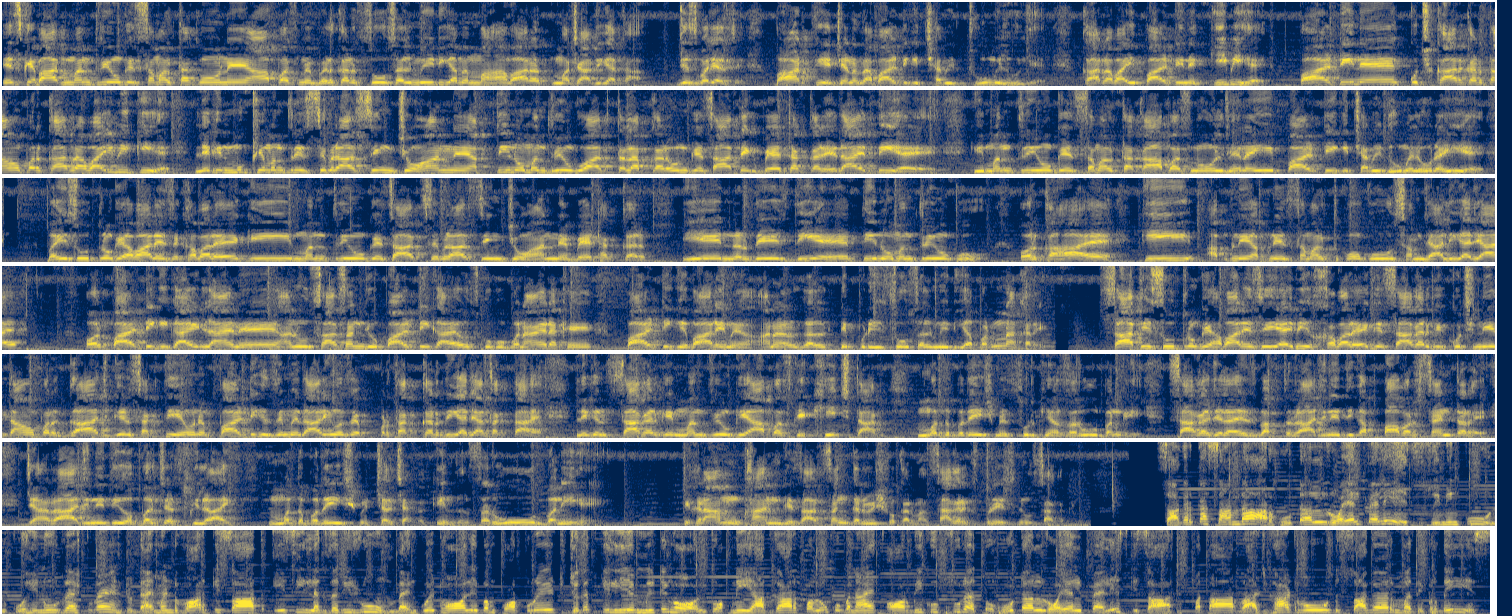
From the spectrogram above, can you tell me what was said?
इसके बाद मंत्रियों के समर्थकों ने आपस में भिड़कर सोशल मीडिया में महाभारत मचा दिया था, जिस वजह से भारतीय जनता पार्टी की छवि धूमिल हुई है। कार्रवाई पार्टी ने की भी है। पार्टी ने कुछ कार्यकर्ताओं पर कार्रवाई भी की है, लेकिन मुख्यमंत्री शिवराज सिंह चौहान ने अब तीनों मंत्रियों को आज तलब कर उनके साथ एक बैठक कर हिदायत दी है कि मंत्रियों के समर्थक आपस में उलझे नहीं, पार्टी की छवि धूमिल हो रही है। वही सूत्रों के हवाले से खबर है कि मंत्रियों के साथ शिवराज सिंह चौहान ने बैठक कर ये निर्देश दिए हैं तीनों मंत्रियों को और कहा है कि अपने अपने समर्थकों को समझा लिया जाए। और पार्टी की गाइडलाइन है, अनुशासन जो पार्टी का है उसको वो बनाए रखें। पार्टी के बारे में अनर्गल टिप्पणी सोशल मीडिया पर न करें। साथ ही सूत्रों के हवाले से यह भी खबर है कि सागर के कुछ नेताओं पर गाज गिर सकती है। उन्हें पार्टी की जिम्मेदारियों से पृथक कर दिया जा सकता है। लेकिन सागर के मंत्रियों की आपस के खींचतान मध्य प्रदेश में सुर्खियाँ ज़रूर बन गई। सागर जिला इस वक्त राजनीति का पावर सेंटर है, जहाँ राजनीति और बलचस्प की लड़ाई मध्य प्रदेश में चर्चा का केंद्र ज़रूर बनी है। इकराम खान के साथ शंकर विश्वकर्मा, सागर एक्सप्रेस, न्यूज़ सागर। सागर का शानदार hotel, royal palace, swimming pool, Kohinoor restaurant, diamond bar के साथ AC luxury room banquet hall एवं कॉरपोरेट जगत के लिए मीटिंग हॉल तो अपने यादगार पलों को बनाए और भी खूबसूरत होटल, रॉयल पैलेस के साथ पता, राजघाट रोड, सागर, मध्य प्रदेश।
